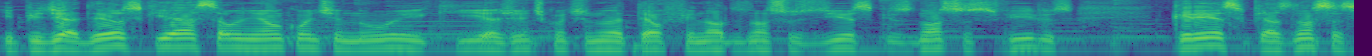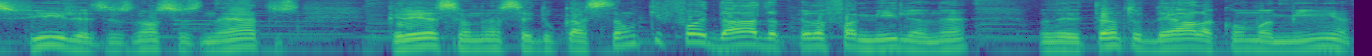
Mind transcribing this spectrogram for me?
e pedir a Deus que essa união continue, que a gente continue até o final dos nossos dias, que os nossos filhos cresçam, que as nossas filhas e os nossos netos cresçam nessa educação que foi dada pela família, né? Tanto dela como a minha.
